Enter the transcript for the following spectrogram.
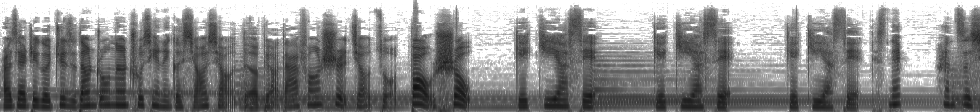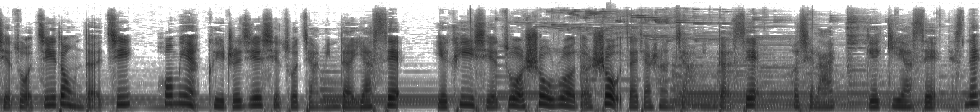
而在这个句子当中呢，出现了一个小小的表达方式，叫做暴瘦，激痩せ，激痩せ，激痩せですね。汉字写作激动的激。 后面可以直接写作假名的 yase，也可以写作瘦弱的瘦，再加上假名的 se，合起来 geki yase，ですね。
